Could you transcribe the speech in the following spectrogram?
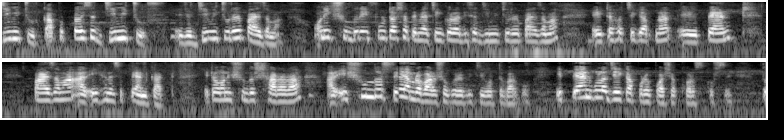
জিমিচুর, কাপড়টা হয়েছে জিমিচুর, এই যে জিমিচুরের পায়জামা। অনেক সুন্দর এই ফুলটার সাথে ম্যাচিং করে দিছে জিমিচুরের পায়জামা। এইটা হচ্ছে কি আপনার এই প্যান্ট পায়জামা আর এইখানে হচ্ছে প্যান্ট কাট। এটা অনেক সুন্দর সারারা আর এই সুন্দর সে আমরা বারোশো করে বিক্রি করতে পারব। এই প্যান্টগুলো যেই কাপড়ের পয়সা খরচ করছে। তো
